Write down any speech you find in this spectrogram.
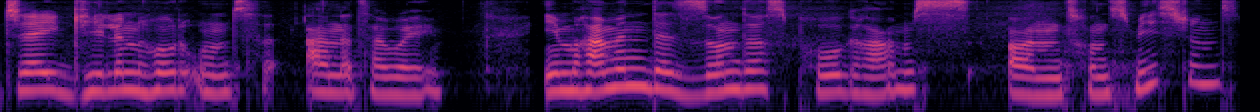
Jake Gillenhol und Anna Taway. Im Rahmen des Sonderprogramms On Transmissions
